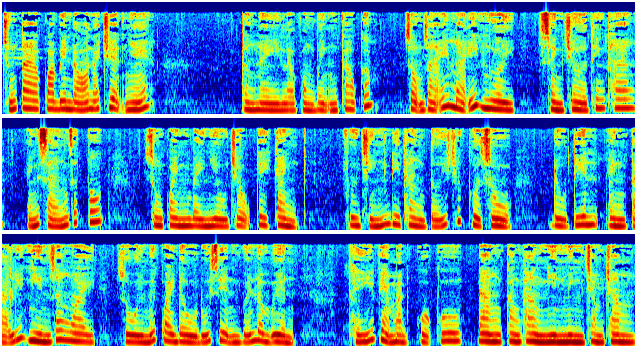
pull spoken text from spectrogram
chúng ta qua bên đó nói chuyện nhé. Tầng này là phòng bệnh cao cấp, rộng rãi mà ít người, sảnh chờ thanh thang, ánh sáng rất tốt, xung quanh bày nhiều chậu cây cảnh. Phương Chính đi thẳng tới trước cửa sổ. Đầu tiên anh ta liếc nhìn ra ngoài, rồi mới quay đầu đối diện với Lâm Uyển. Thấy vẻ mặt của cô đang căng thẳng nhìn mình chằm chằm.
